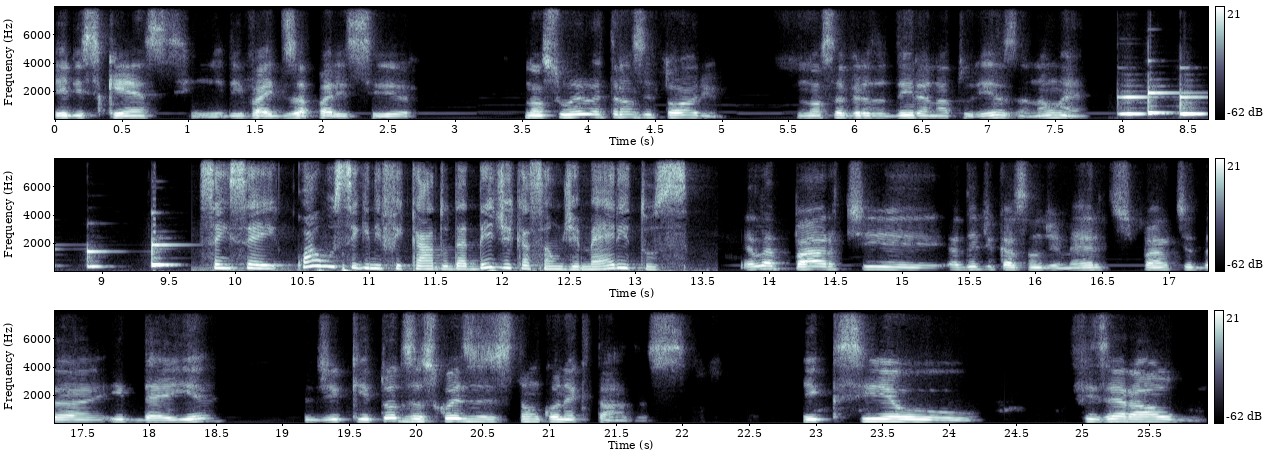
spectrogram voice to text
ele esquece, ele vai desaparecer. Nosso eu é transitório. Nossa verdadeira natureza não é. Sensei, qual o significado da dedicação de méritos? Ela parte, a dedicação de méritos parte da ideia de que todas as coisas estão conectadas e que se eu fizer algo,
